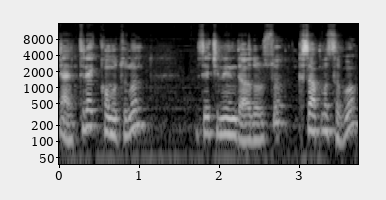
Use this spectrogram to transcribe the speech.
yani track komutunun seçeneğinin daha doğrusu kısaltması bu.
